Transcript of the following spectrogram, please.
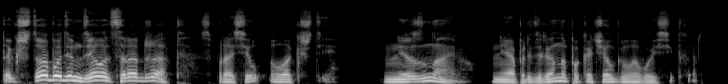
«Так что будем делать с Раджат?» — спросил Лакшти. «Не знаю», — неопределенно покачал головой Сидхарт.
